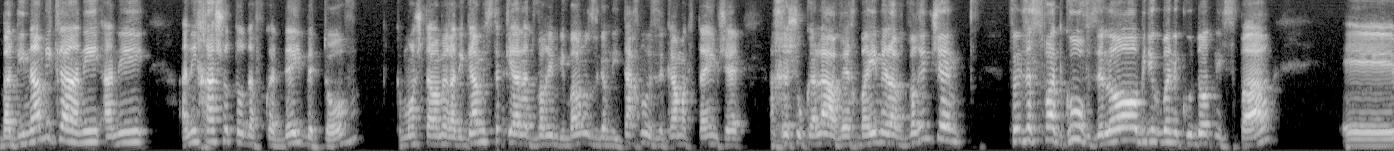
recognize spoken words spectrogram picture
בדינמיקה אני, אני, אני חש אותו דווקא די בטוב, כמו שאתה אומר, אני גם מסתכל על הדברים, דיברנו על זה, גם ניתחנו איזה כמה קטעים שאחרי שהוא קלע ואיך באים אליו, דברים שהם, לפעמים זה שפת גוף, זה לא בדיוק בנקודות נספר. אה,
